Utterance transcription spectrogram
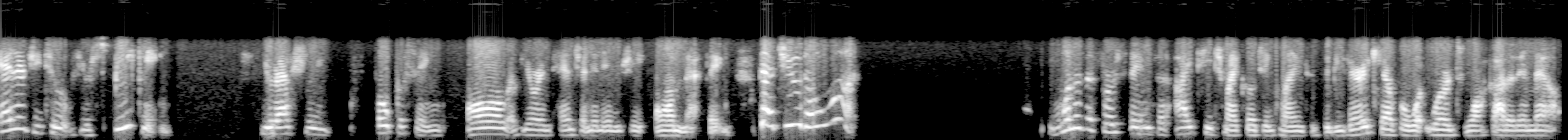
energy to it with your speaking, you're actually focusing all of your intention and energy on that thing that you don't want. One of the first things that I teach my coaching clients is to be very careful what words walk out of their mouth.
